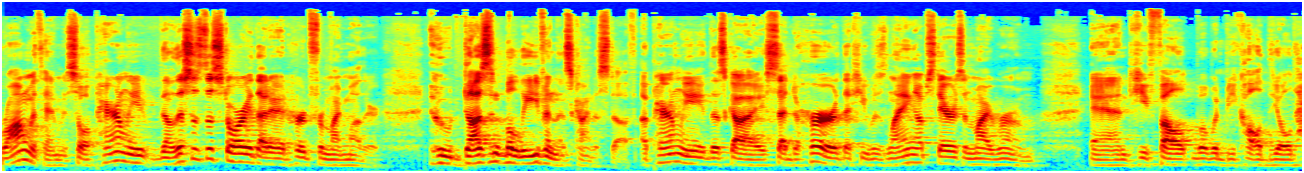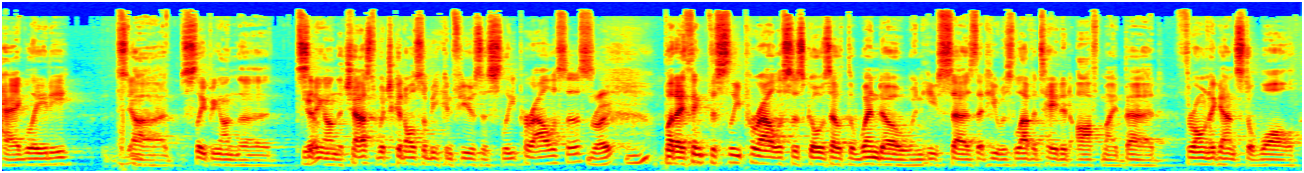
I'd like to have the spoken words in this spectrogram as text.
wrong with him. So apparently, now this is the story that I had heard from my mother, who doesn't believe in this kind of stuff. Apparently, this guy said to her that he was laying upstairs in my room, and he felt what would be called the old hag lady, uh, sleeping on the sitting Yeah. on the chest, which can also be confused as sleep paralysis. Right. Mm-hmm. But I think the sleep paralysis goes out the window when he says that he was levitated off my bed, thrown against a wall,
